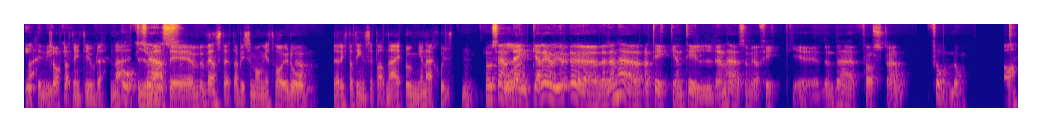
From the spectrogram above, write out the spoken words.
Inte Nej, mycket. Klart att det inte gjorde. Nej, och i och med att det, vänsteretablissemanget har ju då ja. Riktat in sig på att nej, ungen är skit. Mm. Och sen och... länkade jag ju över den här artikeln till den här som jag fick, eh, den, den här första från då. Ja.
